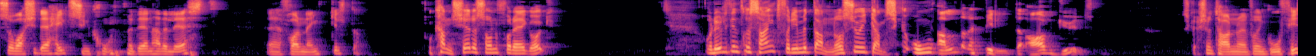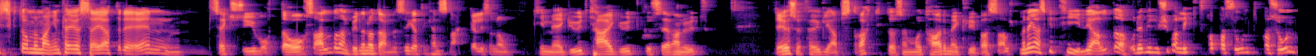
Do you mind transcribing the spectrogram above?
så var ikke det helt synkront med det en hadde lest eh, fra den enkelte. Og Kanskje er det sånn for deg òg. Og det er litt interessant, fordi Vi danner oss jo i ganske ung alder et bilde av Gud. Skal ikke ta noe for en god fisk, da, men mange pleier å si at det er en seks, syv, åtte års alder en begynner å danne seg, at en kan snakke liksom om hvem er Gud, hva er Gud, hvordan ser han ut. Det er jo selvfølgelig abstrakt, og så må ta det med en klype salt. Men det er ganske tidlig alder, og det vil jo ikke være likt fra person til person.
